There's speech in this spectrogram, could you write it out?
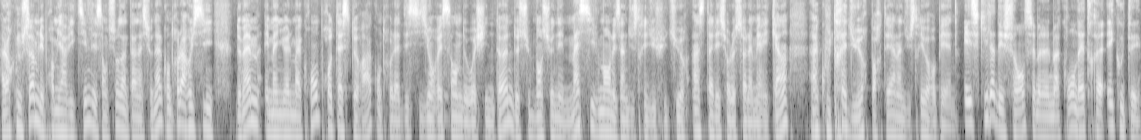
alors que nous sommes les premières victimes des sanctions internationales contre la Russie. De même, Emmanuel Macron proteste contre la décision récente de Washington de subventionner massivement les industries du futur installées sur le sol américain, un coup très dur porté à l'industrie européenne. Est-ce qu'il a des chances, Emmanuel Macron, d'être écouté?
